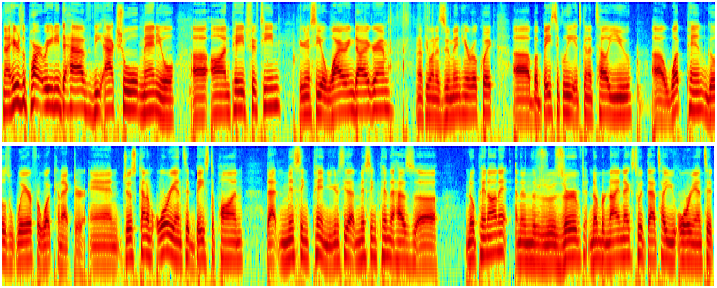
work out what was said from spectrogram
Now here's the part where you need to have the actual manual. Uh, on page 15, you're going to see a wiring diagram. I don't know if you want to zoom in here real quick, uh, but basically it's going to tell you uh, what pin goes where for what connector and just kind of orient it based upon that missing pin. You're going to see that missing pin that has uh, no pin on it and then there's a reserved number 9 next to it. That's how you orient it.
